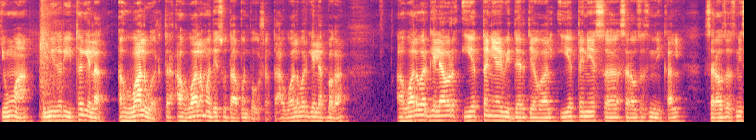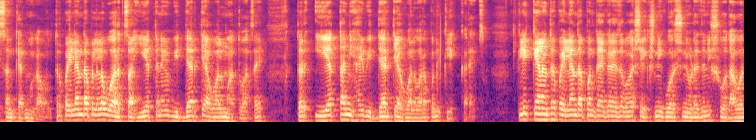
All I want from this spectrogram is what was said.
किंवा तुम्ही जर इथं गेलात अहवालवर तर अहवालामध्ये सुद्धा आपण पाहू शकता. अहवालवर गेल्यात बघा अहवालवर गेल्यावर इयत्तनीय विद्यार्थी अहवाल इयत्तनीय स सराव चाचणी निकाल सराव चाचणी संख्यात्मक अहवाल. तर पहिल्यांदा आपल्याला वरचा इयत्तनीय विद्यार्थी अहवाल महत्त्वाचा आहे. तर इयत्तानिहाय विद्यार्थी अहवालवर आपण क्लिक करायचं. क्लिक केल्यानंतर पहिल्यांदा आपण काय करायचं बघा शैक्षणिक वर्ष निवडायचं आणि शोधावर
